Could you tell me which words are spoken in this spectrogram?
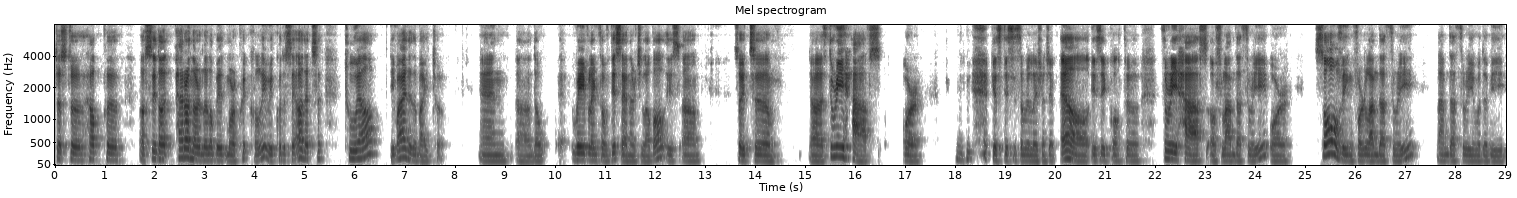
just to help uh, see the pattern a little bit more quickly, we could say, oh, that's 2L divided by 2. And uh, the wavelength of this energy level is, um, so it's um, uh, three halves or because this is a relationship. L is equal to three halves of lambda 3 or solving for lambda 3 lambda 3 would be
